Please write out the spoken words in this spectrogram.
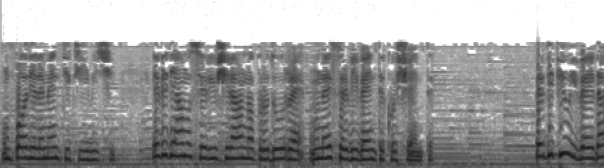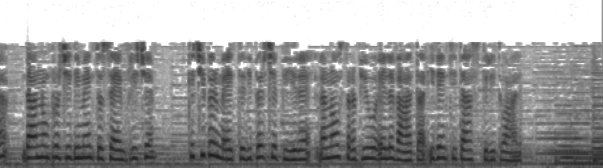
un po' di elementi chimici e vediamo se riusciranno a produrre un essere vivente cosciente. Per di più i Veda danno un procedimento semplice che ci permette di percepire la nostra più elevata identità spirituale.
